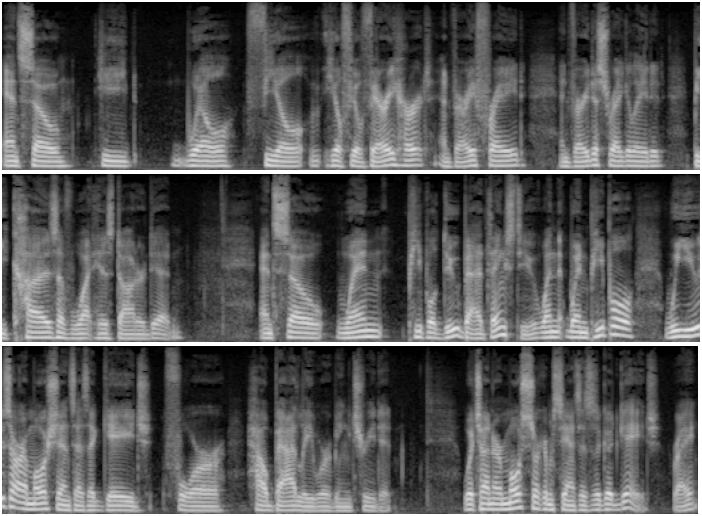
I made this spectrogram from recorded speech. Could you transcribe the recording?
and so he will feel he'll feel very hurt and very afraid and very dysregulated because of what his daughter did. And so when people do bad things to you, when when people we use our emotions as a gauge for how badly we're being treated, which under most circumstances is a good gauge, right?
